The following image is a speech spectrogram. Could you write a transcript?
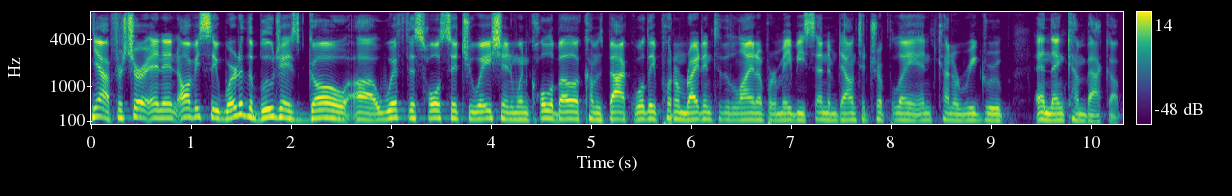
Yeah, for sure. And, and obviously, where do the Blue Jays go uh, with this whole situation when Colabello comes back? Will they put him right into the lineup or maybe send him down to AAA and kind of regroup and then come back up?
